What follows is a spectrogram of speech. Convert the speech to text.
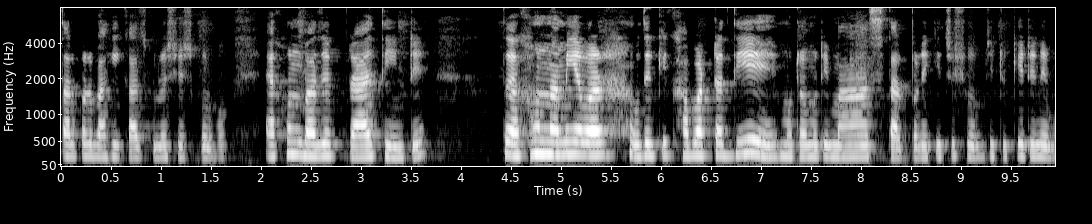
তারপর বাকি কাজগুলো শেষ করব। এখন বাজে প্রায় তিনটে। তো এখন আমি আবার ওদেরকে খাবারটা দিয়ে মোটামুটি মাছ, তারপরে কিছু সবজি একটু কেটে নেব।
